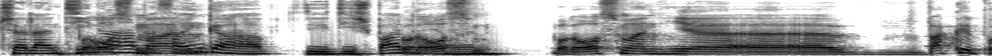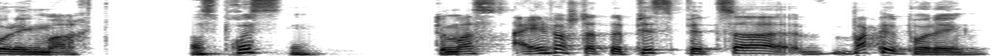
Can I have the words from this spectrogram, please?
Gelantina Woraus haben wir vorhin gehabt, die, die Woraus, Spanierin. woraus man hier äh, äh, Wackelpudding macht. Aus Brüsten. Du machst einfach statt eine Pisspizza Wackelpudding.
